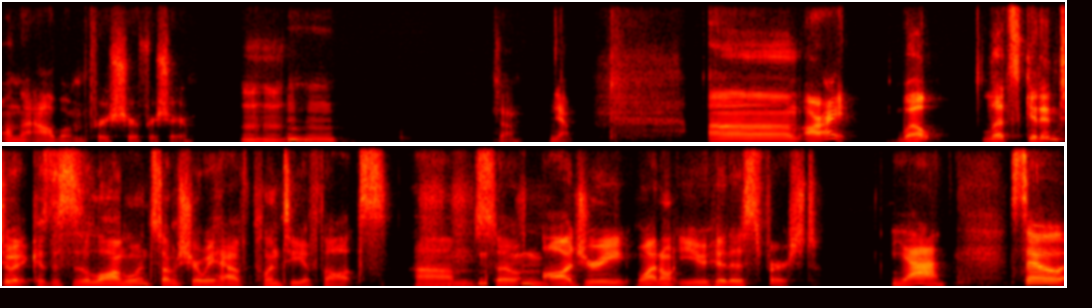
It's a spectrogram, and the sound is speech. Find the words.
on the album for sure, for sure. Mm-hmm. Mm-hmm. So yeah. Um. All right. Well, let's get into it because this is a long one, so I'm sure we have plenty of thoughts. Um. So Audrey, why don't you hit us first? Yeah. So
